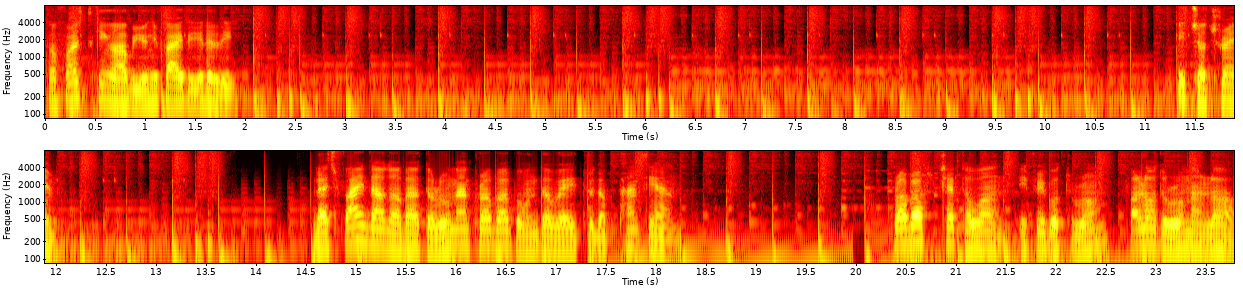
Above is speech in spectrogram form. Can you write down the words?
the first king of unified Italy. It's a tram. Let's find out about the Roman proverb on the way to the Pantheon. Proverbs chapter 1 If you go to Rome, follow the Roman law.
